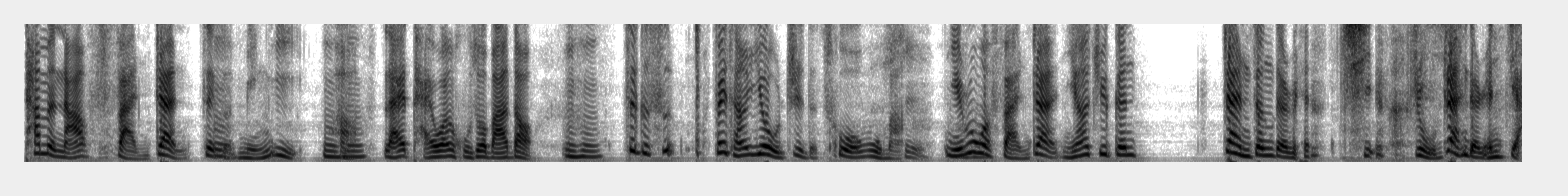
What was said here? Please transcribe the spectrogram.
他们拿反战这个名义啊来台湾胡说八道。嗯哼，这个是。非常幼稚的错误嘛？是你如果反战，你要去跟战争的人、起主战的人讲，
